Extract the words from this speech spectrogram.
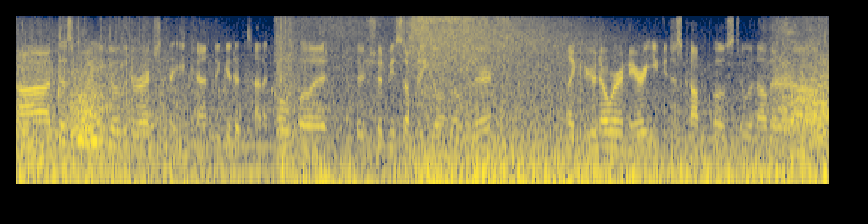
Uh, at this point, you go the direction that you can to get a tentacle, but there should be somebody going over there. Like, if you're nowhere near it, you can just come close to another, uh,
